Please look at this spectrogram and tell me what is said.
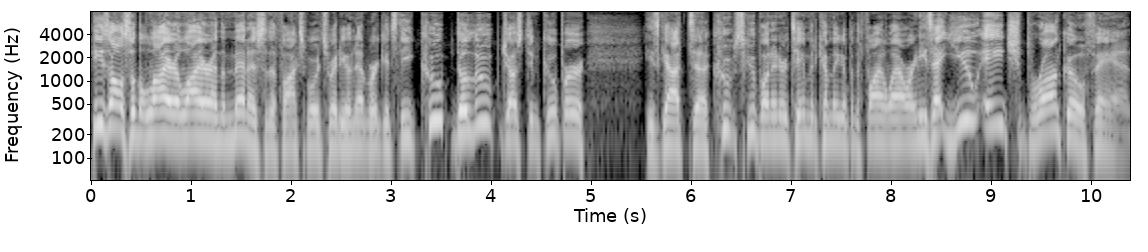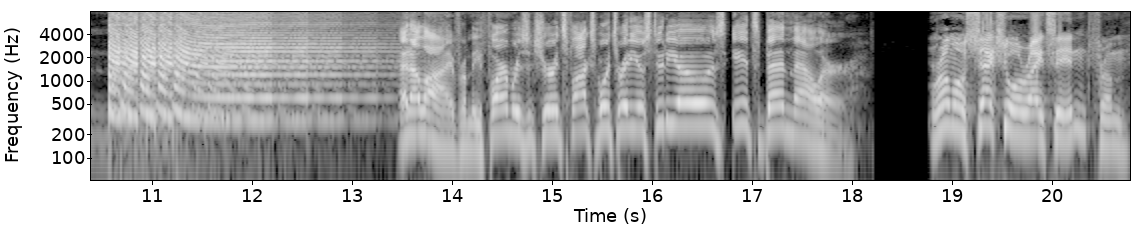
He's also the liar, liar, and the menace of the Fox Sports Radio Network. It's the Coop de Loop, Justin Cooper. He's got uh, Coop Scoop on entertainment coming up in the final hour, and he's at UH Bronco fan. And now live from the Farmers Insurance Fox Sports Radio studios, it's Ben Maller. Romosexual writes in from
